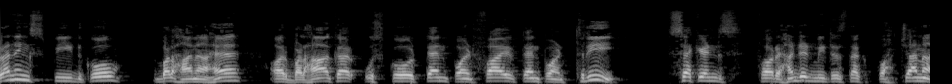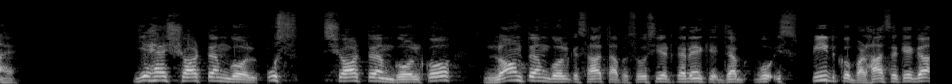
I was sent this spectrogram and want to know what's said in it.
رننگ سپیڈ کو بڑھانا ہے اور بڑھا کر اس کو 10.5 point five ten point three seconds for hundred metre تک پہنچانا ہے یہ ہے شارٹ ٹرم گول اس شارٹ ٹرم گول کو لانگ ٹرم گول کے ساتھ آپ ایسوسیٹ کریں کہ جب وہ اسپیڈ کو بڑھا سکے گا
